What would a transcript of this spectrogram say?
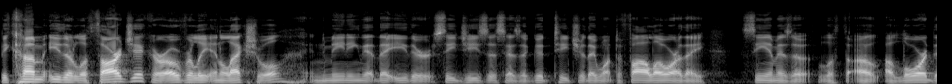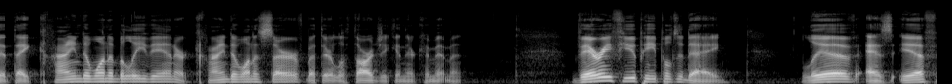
become either lethargic or overly intellectual, in meaning that they either see Jesus as a good teacher they want to follow, or they see him as a, a, Lord that they kind of want to believe in or kind of want to serve, but they're lethargic in their commitment. Very few people today live as if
